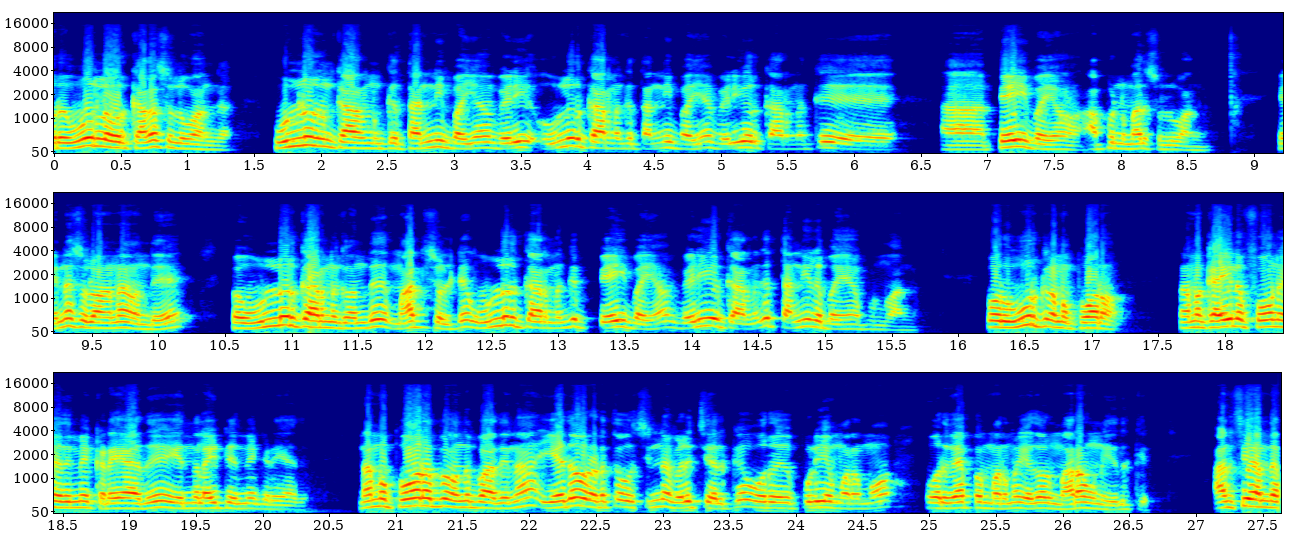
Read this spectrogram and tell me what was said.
ஒரு ஊர்ல ஒரு கதை சொல்லுவாங்க. உள்ளூர்காரனுக்கு தண்ணி பயம் வெளி உள்ளூர்காரனுக்கு தண்ணி பயம் வெளியூர்காரனுக்கு பேய் பயம் அப்படின்னு மாதிரி சொல்லுவாங்க. என்ன சொல்லுவாங்கன்னா வந்து இப்போ உள்ளூர்காரனுக்கு வந்து மாற்றி சொல்லிட்டு உள்ளூர்காரனுக்கு பேய் பயம் வெளியூர்காரனுக்கு தண்ணியில் பயம் அப்படின்னுவாங்க. இப்போ ஒரு ஊருக்கு நம்ம போகிறோம் நம்ம கையில் ஃபோன் எதுவுமே கிடையாது எந்த லைட் எதுவுமே கிடையாது. நம்ம போகிறப்ப வந்து பார்த்தீங்கன்னா ஏதோ ஒரு இடத்துல ஒரு சின்ன வெளிச்சம் இருக்கு ஒரு புளிய மரமோ ஒரு வேப்ப மரமோ ஏதோ ஒரு மரம் ஒன்று இருக்குது அது சரி அந்த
